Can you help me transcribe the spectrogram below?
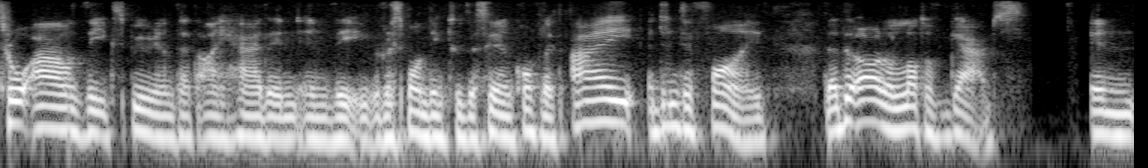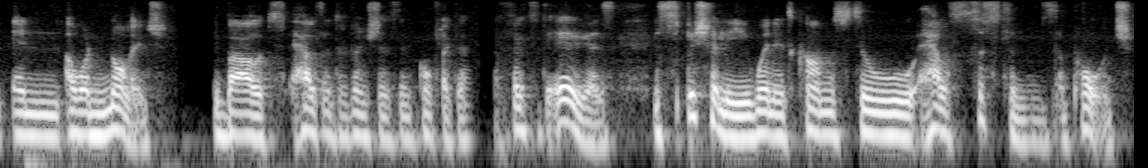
throughout the experience that I had in, in the responding to the Syrian conflict, I identified that there are a lot of gaps in, in our knowledge about health interventions in conflict affected areas, especially when it comes to health systems approach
